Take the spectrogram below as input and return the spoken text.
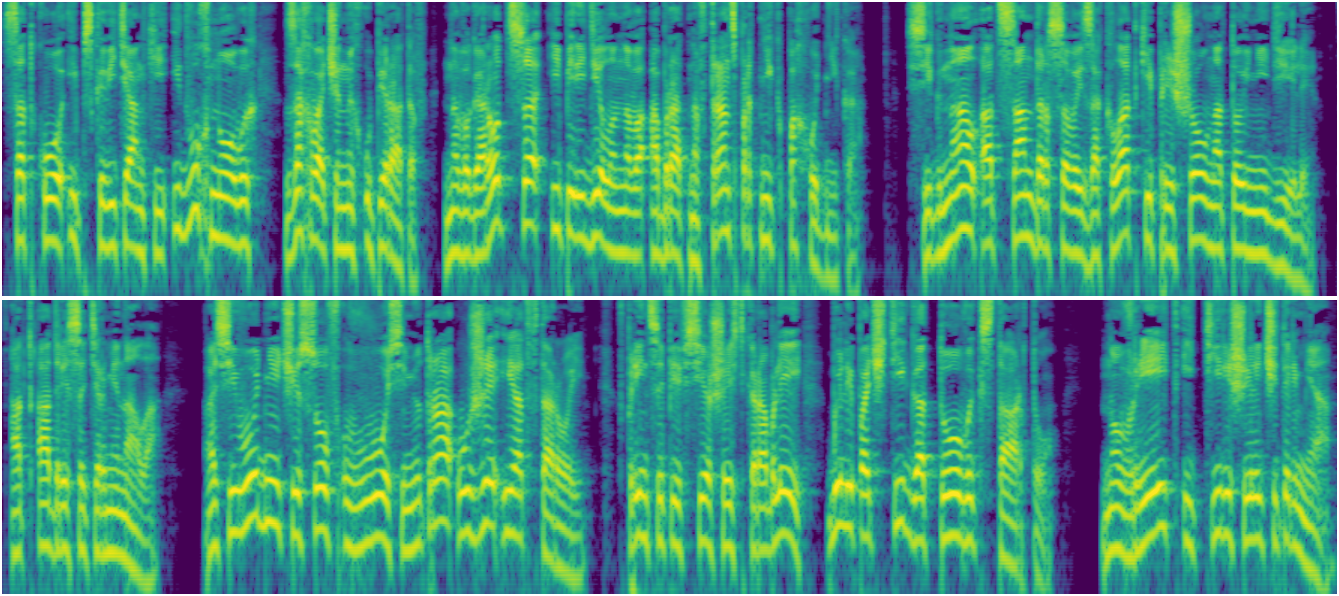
Садко и Псковитянки, и двух новых, захваченных у пиратов, Новогородца и переделанного обратно в транспортник походника. Сигнал от Сандерсовой закладки пришел на той неделе, от адреса терминала – а сегодня часов в восемь утра уже и от второй. В принципе, все шесть кораблей были почти готовы к старту. Но в рейд идти решили четырьмя.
